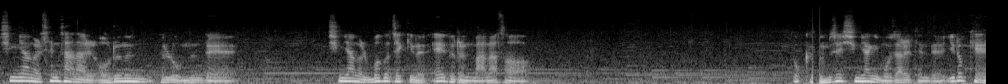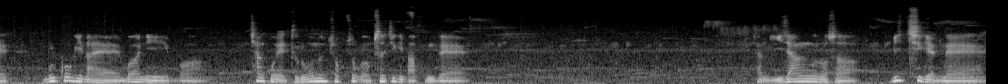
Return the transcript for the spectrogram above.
식량을 생산할 어른은 별로 없는데 식량을 먹어 제끼는 애들은 많아서 또 금세 식량이 모자랄 텐데 이렇게 물고기나 뭐니 뭐 창고에 들어오는 족족 없어지기 바쁜데. 참 이장으로서 미치겠네.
